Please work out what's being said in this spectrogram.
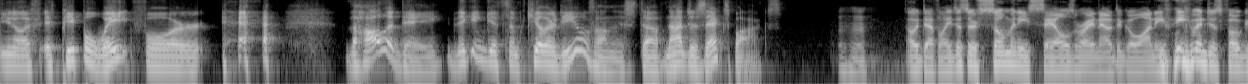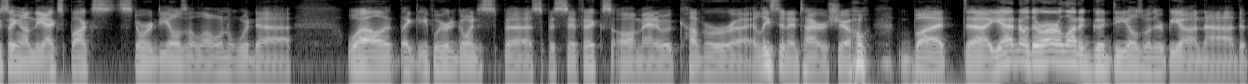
you know, if if people wait for the holiday, they can get some killer deals on this stuff, not just Xbox. hmm Oh, definitely. Just there's so many sales right now to go on. Even even just focusing on the Xbox store deals alone would, uh, well, like if we were to go into sp- uh, specifics, oh man, it would cover uh, at least an entire show. But uh, yeah, no, there are a lot of good deals, whether it be on uh, the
